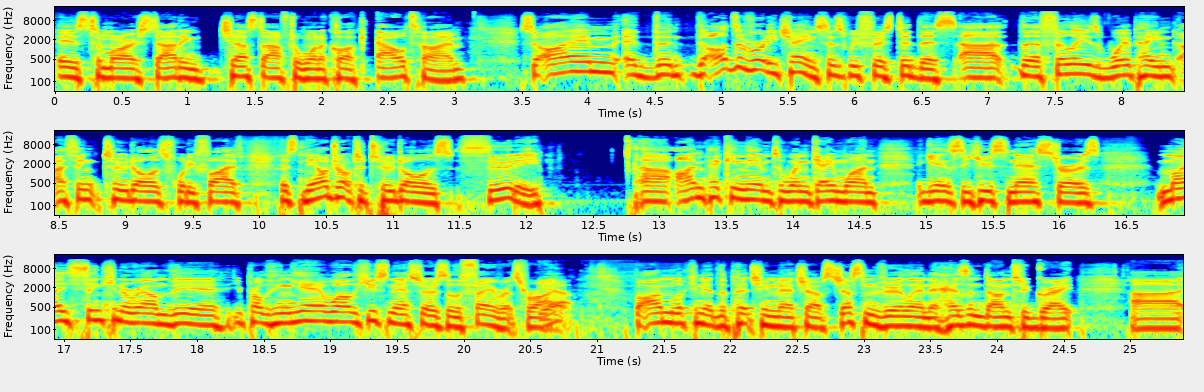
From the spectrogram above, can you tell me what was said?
is tomorrow, starting just after one o'clock our time. So I'm the the odds have already changed since we first did this. Uh, the Phillies were paying I think two dollars forty five. It's now dropped to two dollars thirty. Uh, I'm picking them to win game one against the Houston Astros. My thinking around there, you're probably thinking, yeah, well, the Houston Astros are the favorites, right? Yeah. But I'm looking at the pitching matchups. Justin Verlander hasn't done too great. Uh,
